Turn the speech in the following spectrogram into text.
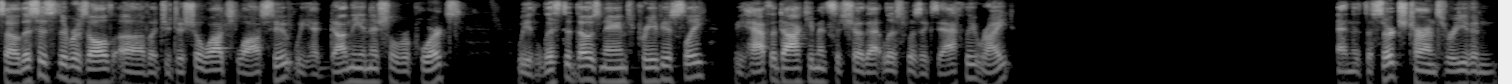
So this is the result of a Judicial Watch lawsuit. We had done the initial reports. We had listed those names previously. We have the documents that show that list was exactly right. And that the search terms were even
